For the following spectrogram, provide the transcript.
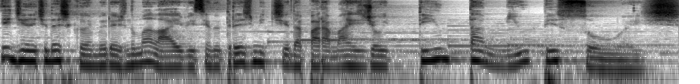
e diante das câmeras numa live sendo transmitida para mais de 80 mil pessoas.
